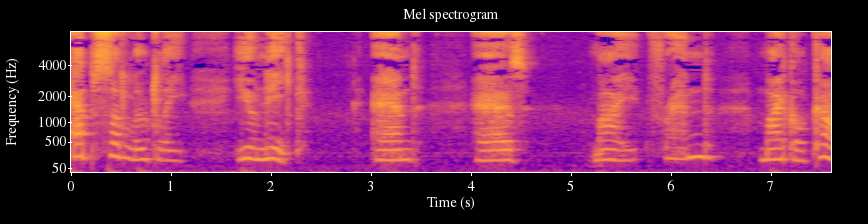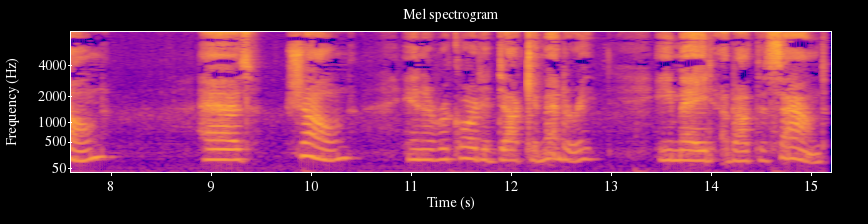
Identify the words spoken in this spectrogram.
absolutely unique, and as my friend Michael Cohn has shown in a recorded documentary he made about the sound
